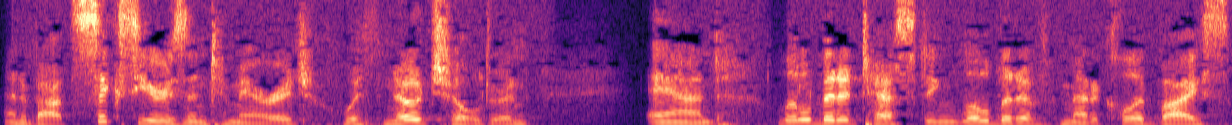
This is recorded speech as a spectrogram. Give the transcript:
And about six years into marriage, with no children, and a little bit of testing, a little bit of medical advice,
